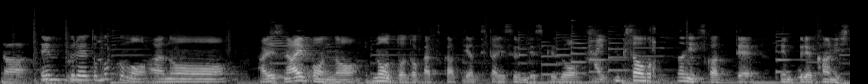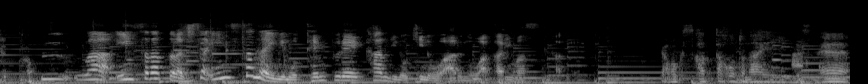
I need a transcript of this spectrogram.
たテンプレート、僕も、あのーあれですね、iPhone のノートとか使ってやってたりするんですけど、はい。ゆきさんは何使ってテンプレ管理してるんですか？僕は、インスタだったら、実はインスタ内にもテンプレ管理の機能あるの分かりますかね？いや、僕使ったことないですね。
